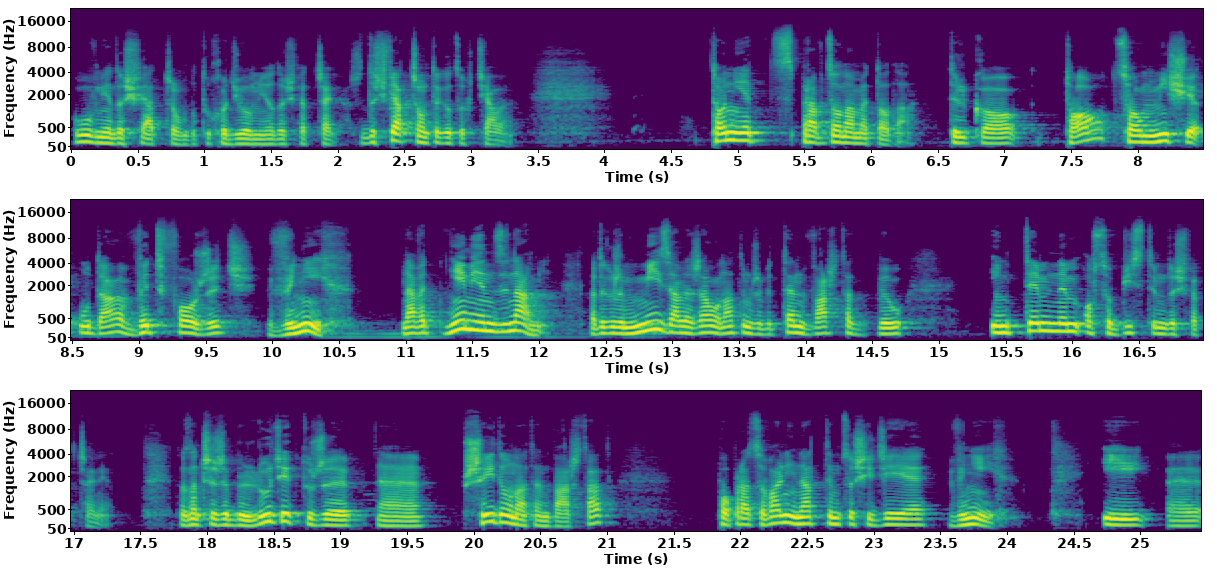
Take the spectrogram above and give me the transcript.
głównie doświadczą, bo tu chodziło mi o doświadczenia, że doświadczą tego, co chciałem. To nie sprawdzona metoda, tylko to, co mi się uda wytworzyć w nich, nawet nie między nami. Dlatego, że mi zależało na tym, żeby ten warsztat był intymnym, osobistym doświadczeniem. To znaczy, żeby ludzie, którzy e, przyjdą na ten warsztat, popracowali nad tym, co się dzieje w nich, i e,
